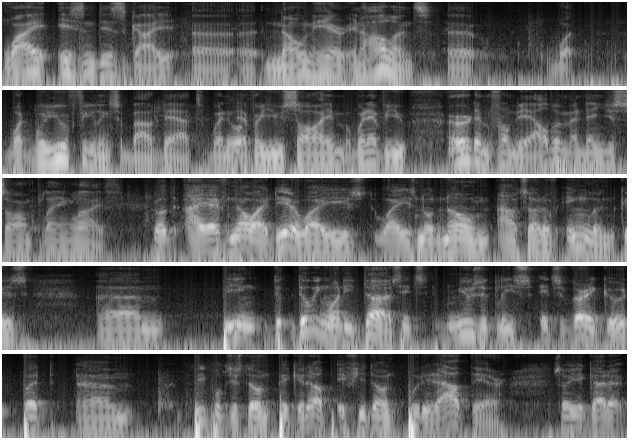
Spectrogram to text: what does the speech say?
"Why isn't this guy uh, uh, known here in Holland?" Uh, what what were your feelings about that? Whenever you saw him, whenever you heard him from the album, and then you saw him playing live. But I have no idea why he's why he's not known outside of England because um, being do, doing what he does, it's musically it's very good, but um, people just don't pick it up if you don't put it out there. So you gotta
